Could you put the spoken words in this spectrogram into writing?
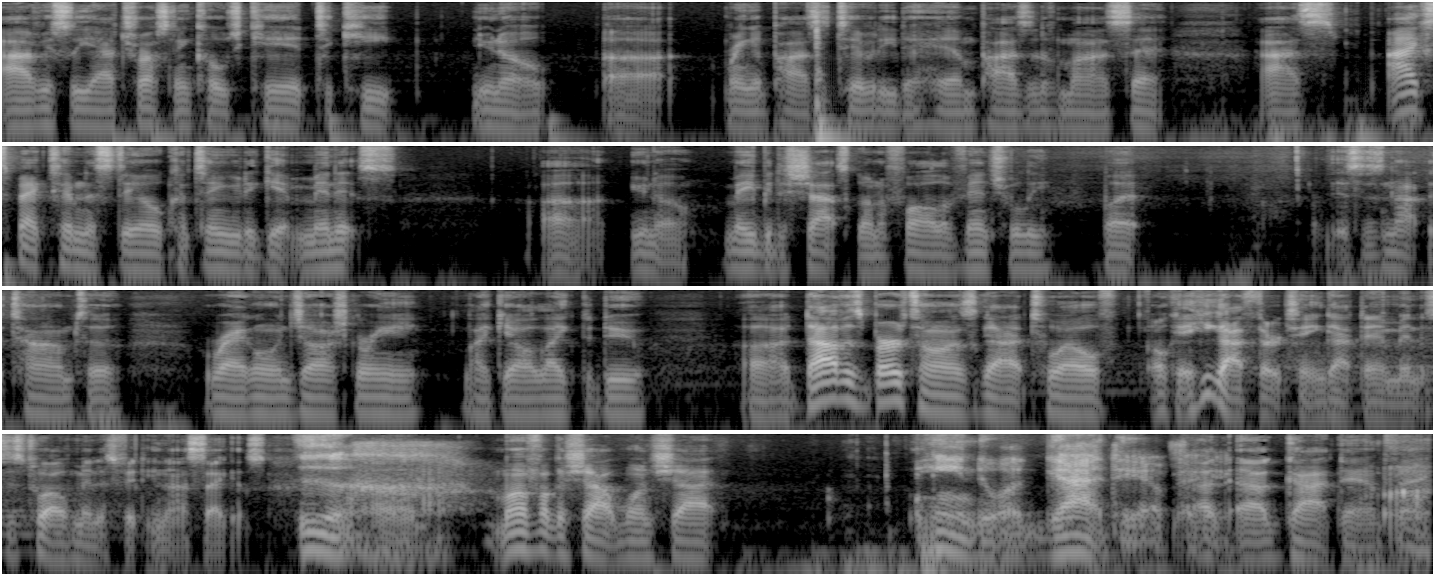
Obviously, I trust in Coach Kidd to keep, you know, uh, bringing positivity to him, positive mindset. I, I expect him to still continue to get minutes. Uh, you know, maybe the shot's going to fall eventually, but this is not the time to rag on Josh Green like y'all like to do. Uh, Davis Bertans got 12. Okay, he got 13 goddamn minutes. It's 12 minutes, 59 seconds. Um, motherfucker shot one shot. He didn't do a goddamn thing. A, a goddamn thing.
